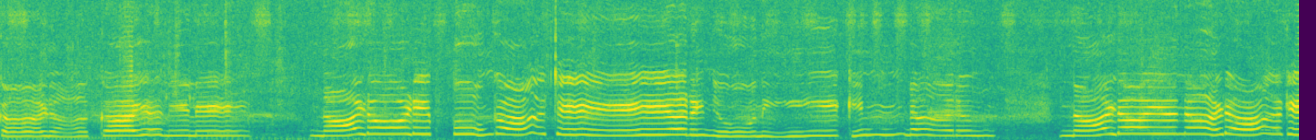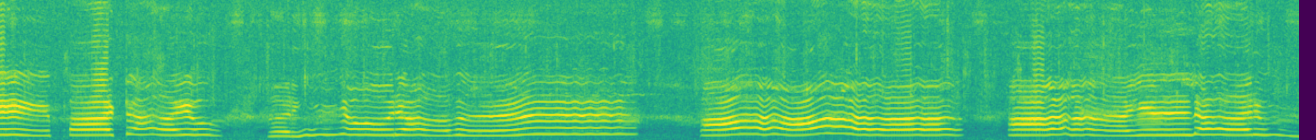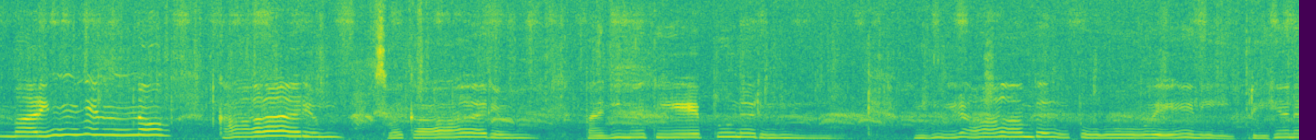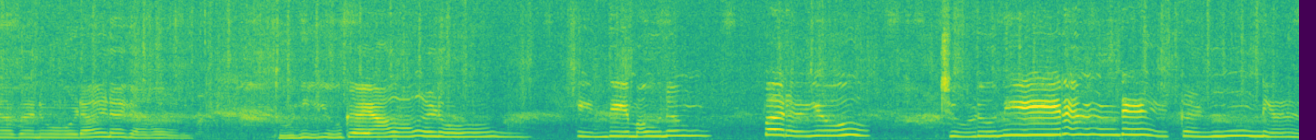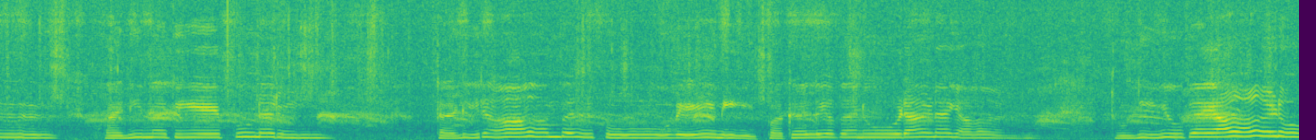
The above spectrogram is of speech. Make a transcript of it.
काणा काय കാര്യം സ്വകാര്യം പനിമതിയെ പുണരും. നീരാമ്പൽ പൂവേ നീ പ്രിയനവനോടണയാൻ തുനിയുകയാണോ? എന്തി മൗനം പറയൂ. ചുടുനീരന്റെ കണ്ണിൽ പനിമതിയെ പുണരും. തളിരാമ്പൽ പൂവേ നീ പകലവനോടണയാൻ തുനിയുകയാണോ?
